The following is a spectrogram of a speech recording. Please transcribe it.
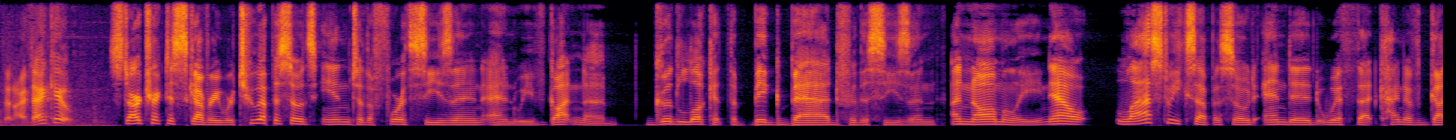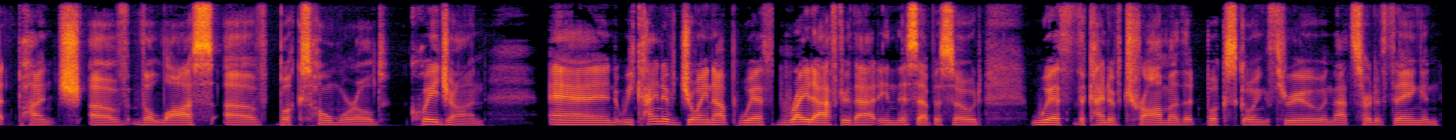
Then I thank you. Star Trek Discovery, we're two episodes into the fourth season, and we've gotten a good look at the big bad for the season Anomaly. Now, last week's episode ended with that kind of gut punch of the loss of Book's homeworld, Kwejian and we kind of join up with right after that in this episode with the kind of trauma that Book's going through and that sort of thing. And,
